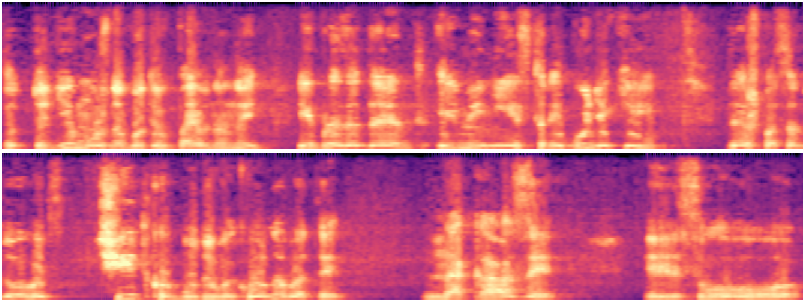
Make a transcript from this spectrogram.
то тоді можна бути впевнений, і президент, і міністр, і будь-який держпосадовець чітко буде виконувати накази е, свого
